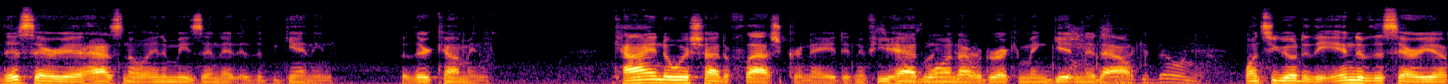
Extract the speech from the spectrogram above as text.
This area has no enemies in it at the beginning, but they're coming. Kinda wish I had a flash grenade, and if you had Sounds like one, I would recommend getting it out. Once you go to the end of this area,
